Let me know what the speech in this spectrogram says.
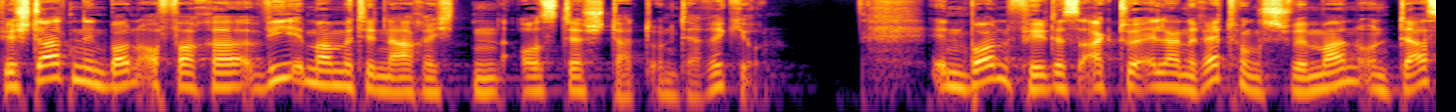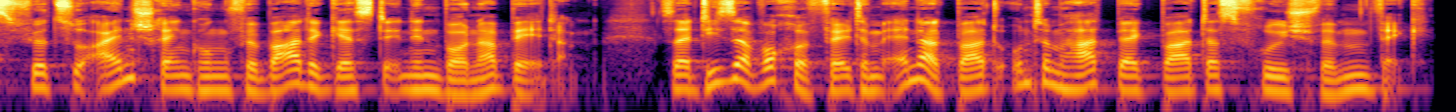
Wir starten den Bonn-Aufwacher wie immer mit den Nachrichten aus der Stadt und der Region. In Bonn fehlt es aktuell an Rettungsschwimmern und das führt zu Einschränkungen für Badegäste in den Bonner Bädern. Seit dieser Woche fällt im Ennertbad und im Hartbergbad das Frühschwimmen weg.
